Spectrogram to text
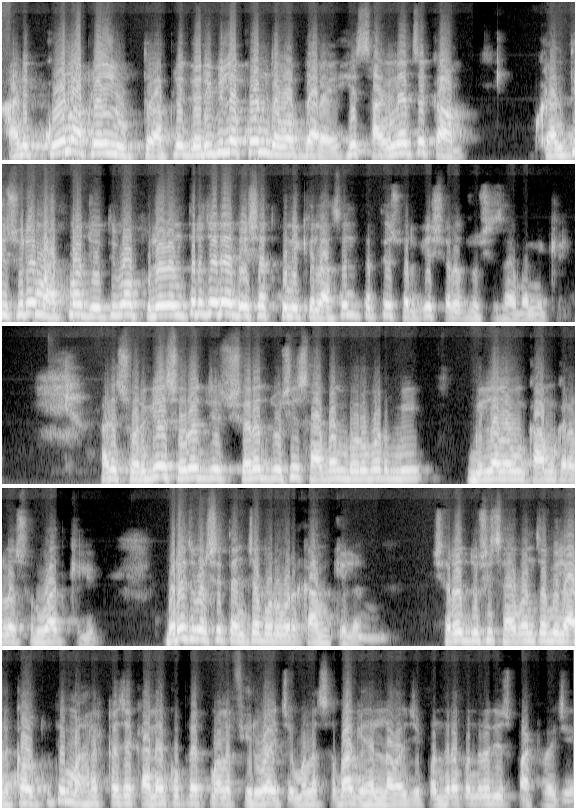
आणि कोण आपल्याला लुटतं? आपल्या गरिबीला कोण जबाबदार आहे? हे सांगण्याचं काम क्रांतीसूर्य महात्मा ज्योतिबा फुले नंतर जर या देशात कोणी केलं असेल तर ते स्वर्गीय शरद जोशी साहेबांनी केलं. आणि स्वर्गीय शरद जोशी साहेबांबरोबर मी बिला लावून काम करायला सुरुवात केली. बरेच वर्ष त्यांच्या बरोबर काम केलं. शरद जोशी साहेबांचा मी लाडका होतो. ते महाराष्ट्राच्या कानाकोपऱ्यात मला फिरवायचे मला सभा घ्यायला लावायचे पंधरा पंधरा दिवस पाठवायचे.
